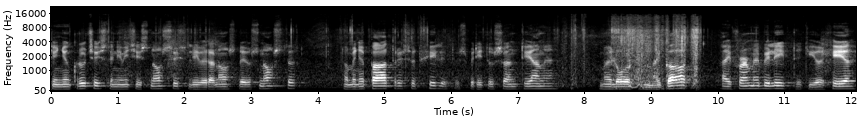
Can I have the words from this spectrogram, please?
signum crucis, de inimicis nostris, libera nos Deus noster, nomine Patris et Filii et Spiritus Sancti. Amen. My Lord my God, I firmly believe that you are here,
